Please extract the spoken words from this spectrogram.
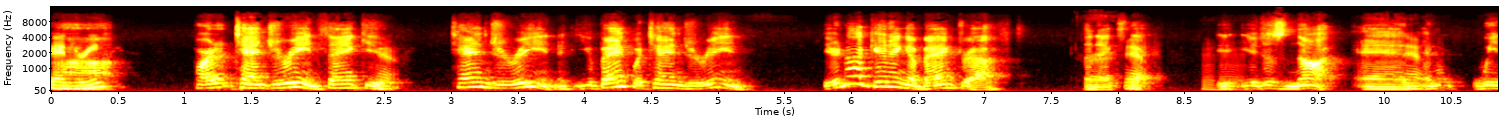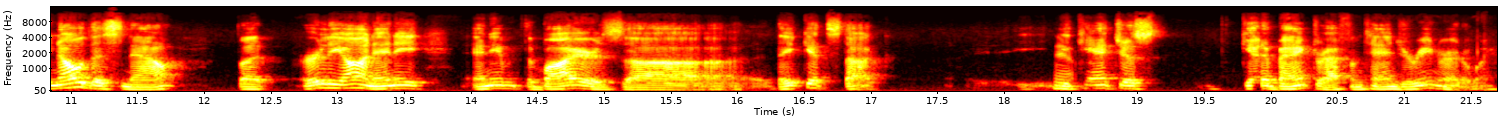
Tangerine. uh, pardon, Tangerine. Thank you. Yeah. Tangerine. If you bank with Tangerine, you're not getting a bank draft the next Yeah. day. You- Mhm. You're just not. And Yeah. and we know this now, but early on, any any of the buyers uh, they get stuck. Yeah. You can't just get a bank draft from Tangerine right away.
